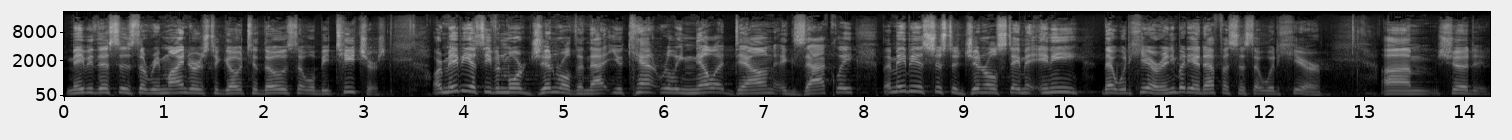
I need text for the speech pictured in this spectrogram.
maybe this is the reminders to go to those that will be teachers. Or maybe it's even more general than that. You can't really nail it down exactly, but maybe it's just a general statement. Any that would hear, anybody at Ephesus that would hear, um, should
